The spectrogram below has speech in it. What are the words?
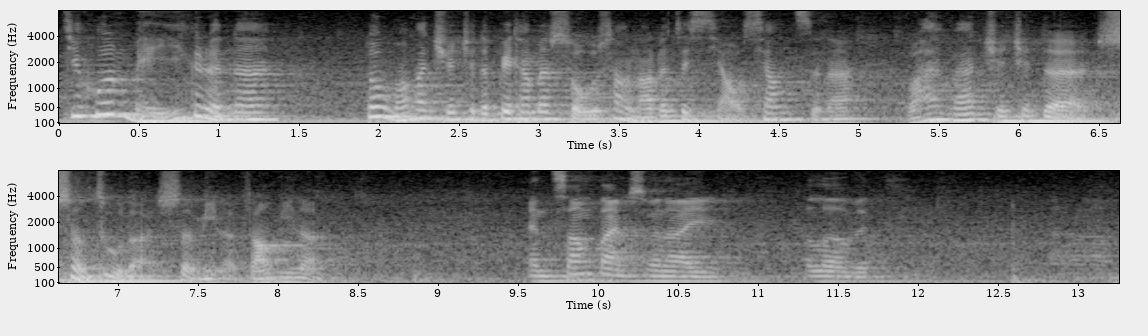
几乎每一个人呢，都完完全全的被他们手上拿的这小箱子呢，完完全全的摄住了、摄迷了、着迷了。And sometimes when I a little bit um,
